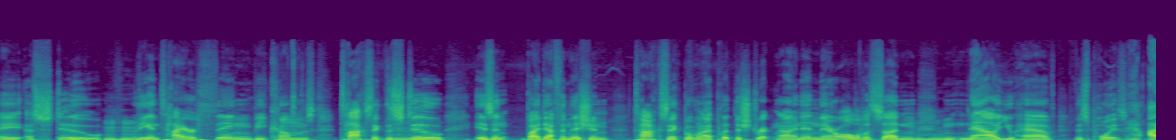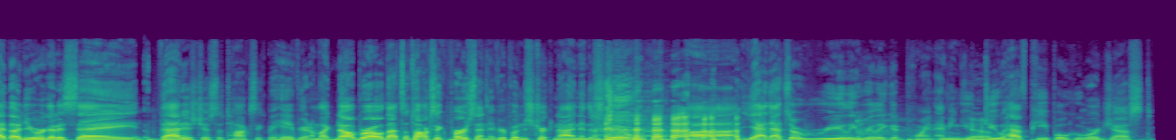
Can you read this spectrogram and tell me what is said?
a, a stew, Mm-hmm. the entire thing becomes toxic. The Mm. stew isn't by definition toxic, but when I put the strychnine in there, all of a sudden, Mm-hmm. n- now you have this poison. I thought you were gonna say that is just a toxic behavior, and I'm like, no, bro, that's a toxic person. If you're putting strychnine in the stew, uh, yeah, that's a really, really good point. I mean, you Yeah. do have people who are just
